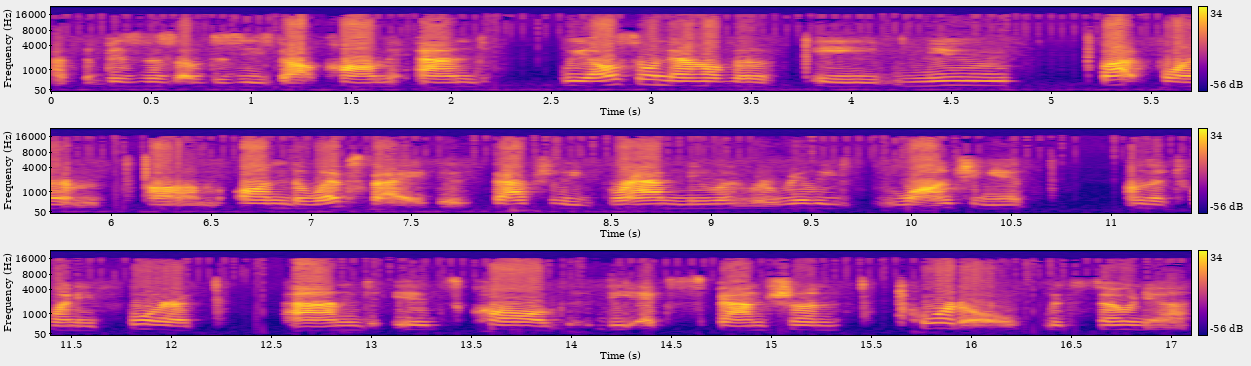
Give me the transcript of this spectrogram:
at thebusinessofdisease.com. And we also now have a, a new platform um, on the website. It's actually brand new, and we're really launching it on the 24th. And it's called the Expansion Portal with Sonia.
